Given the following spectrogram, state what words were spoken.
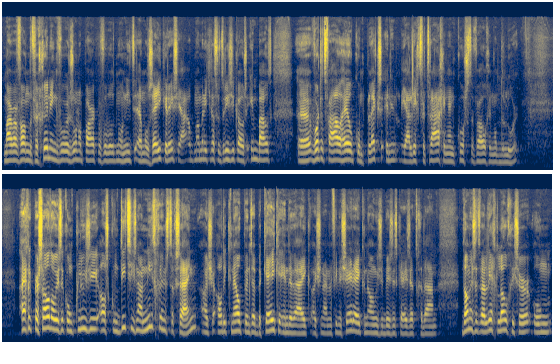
maar waarvan de vergunning voor een zonnepark bijvoorbeeld nog niet helemaal zeker is. Ja, op het moment dat je dat soort risico's inbouwt, wordt het verhaal heel complex en ja, ligt vertraging en kostenverhoging op de loer. Eigenlijk per saldo is de conclusie, als condities nou niet gunstig zijn, als je al die knelpunten hebt bekeken in de wijk, als je naar een financiële economische business case hebt gedaan, dan is het wellicht logischer om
